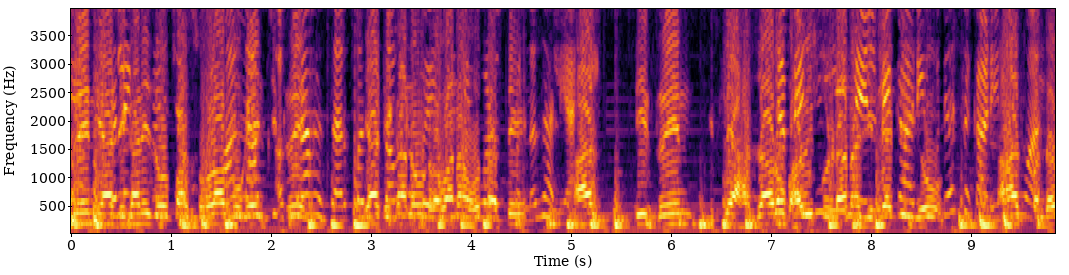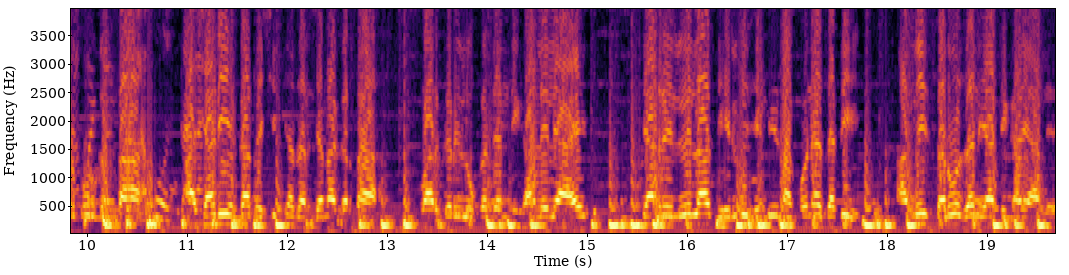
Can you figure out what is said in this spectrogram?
ट्रेन या ठिकाणी जवळपास सोळा बोग्यांची ट्रेन या ठिकाणाहून रवाना होत असते. आज ती ट्रेन इथले हजारो भाविक बुलढाणा जिल्ह्यातील आज पंढरपूर करता. आषाढी एकादशीच्या दर्शनाकरता वारकरी लोक त्या निघालेले आहेत. त्या रेल्वेला हिरवी झेंडी दाखवण्यासाठी आम्ही सर्वजण या ठिकाणी आले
